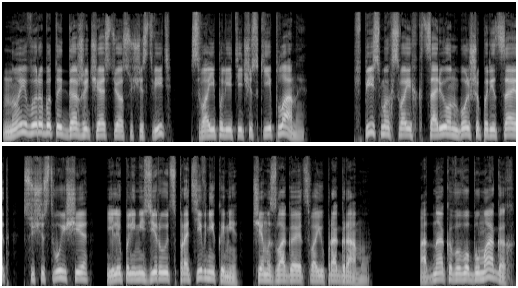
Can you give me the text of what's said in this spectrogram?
но и выработать даже частью осуществить свои политические планы. В письмах своих к царю он больше порицает существующее или полемизирует с противниками, чем излагает свою программу. Однако в его бумагах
